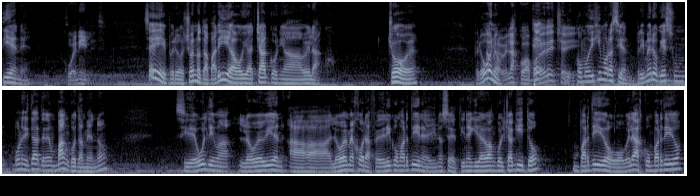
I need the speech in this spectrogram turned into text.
tiene. Juveniles. Sí, pero yo no taparía hoy a Chaco ni a Velasco. Yo, ¿eh? Pero bueno. pero Velasco va por eh, derecha y- Como dijimos recién, primero que es un. Vos necesitas tener un banco también, ¿no? Si de última lo ve bien, a, lo ve mejor a Federico Martínez y no sé, tiene que ir al banco el Chaquito, un partido, o Velasco un partido,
